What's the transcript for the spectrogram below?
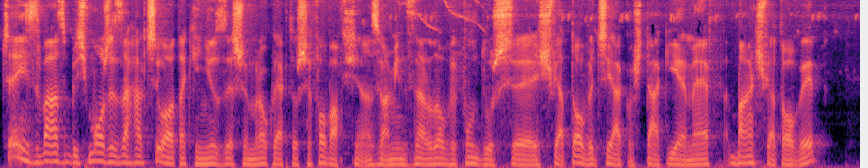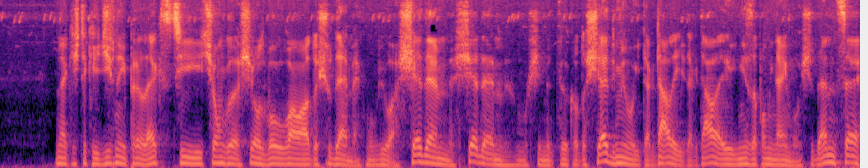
Część z Was być może zahaczyła o taki news w zeszłym roku, jak to szefowa się nazywa Międzynarodowy Fundusz e, Światowy, czy jakoś tak, IMF, Bank Światowy. Na jakiejś takiej dziwnej prelekcji ciągle się odwoływała do siódemek. Mówiła 7, 7, musimy tylko do siedmiu i tak dalej, i tak dalej. Nie zapominajmy o siódemce.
